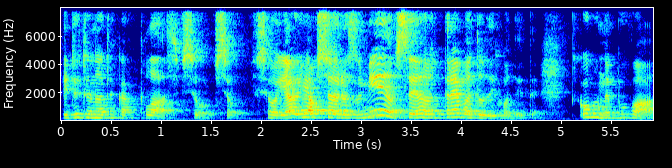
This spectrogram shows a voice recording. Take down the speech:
І дитина така, клас, все, все, все, я, я все розумію, все треба туди ходити. Такого не буває.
